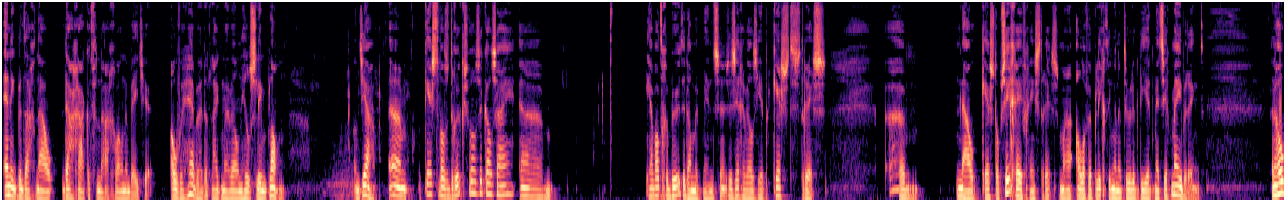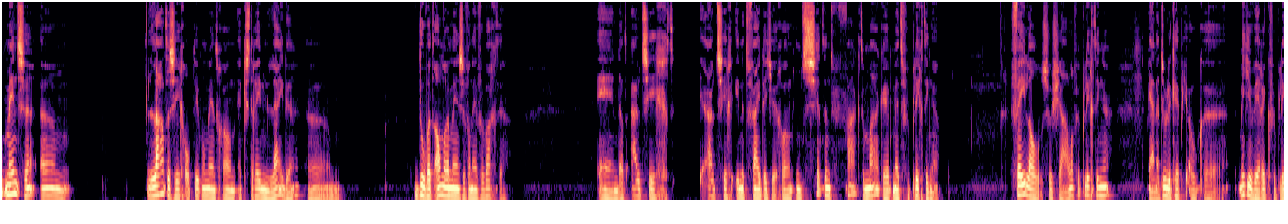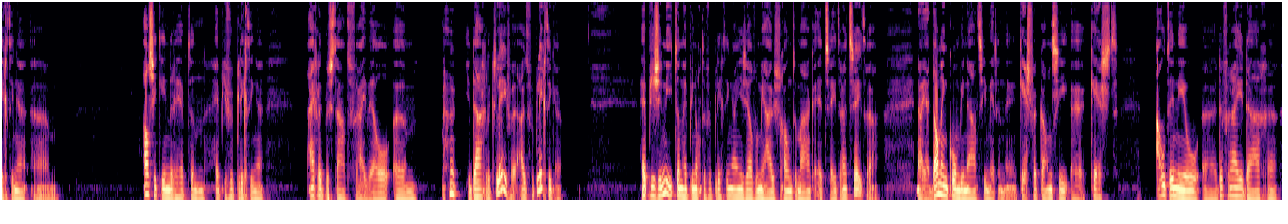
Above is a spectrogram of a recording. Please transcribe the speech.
En ik bedacht, nou, daar ga ik het vandaag gewoon een beetje over hebben. Dat lijkt mij wel een heel slim plan. Want ja, um, kerst was druk, zoals ik al zei. Um, ja, wat gebeurt er dan met mensen? Ze zeggen wel je hebt kerststress. Um, nou, kerst op zich geeft geen stress, maar alle verplichtingen natuurlijk die het met zich meebrengt. Een hoop mensen um, laten zich op dit moment gewoon extreem leiden um, door wat andere mensen van hen verwachten. En dat uitzicht uit zich in het feit dat je gewoon ontzettend vaak te maken hebt met verplichtingen. Veelal sociale verplichtingen. Maar ja, natuurlijk heb je ook uh, met je werk verplichtingen. Um, als je kinderen hebt, dan heb je verplichtingen. Eigenlijk bestaat vrijwel um, je dagelijks leven uit verplichtingen. Heb je ze niet, dan heb je nog de verplichting aan jezelf om je huis schoon te maken, et cetera, et cetera. Nou ja, dan in combinatie met een, een kerstvakantie, uh, kerst, oud en nieuw, uh, de vrije dagen,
